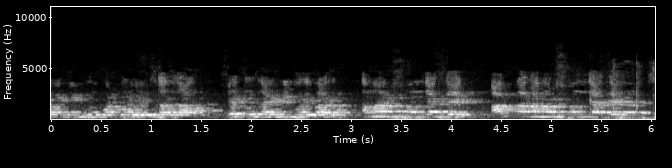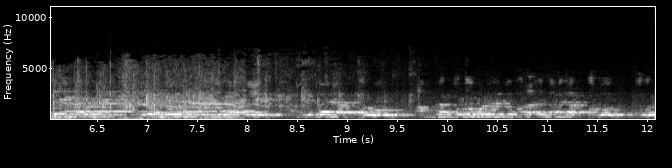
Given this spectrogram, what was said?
আমি বিপুল ভোট পাবো ইনশাআল্লাহ। যেহেতু জাইনি পরিবার আমার সঙ্গে আছে আপনার আমার সঙ্গে আছে সেই কারণে জয়লাভ করব। আমরা কত ভোটের উপর আমি জয়লাভ করব এবং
